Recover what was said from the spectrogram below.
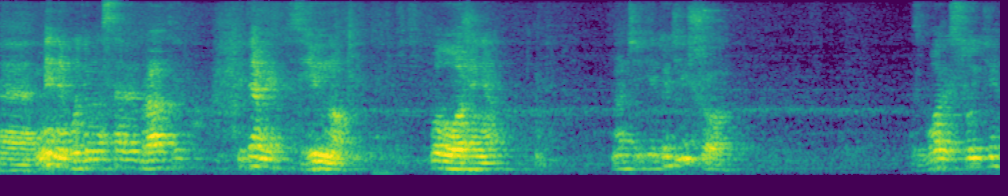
е, ми не будемо на себе брати, підемо згідно положення. Значить, і тоді що? Збори судді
